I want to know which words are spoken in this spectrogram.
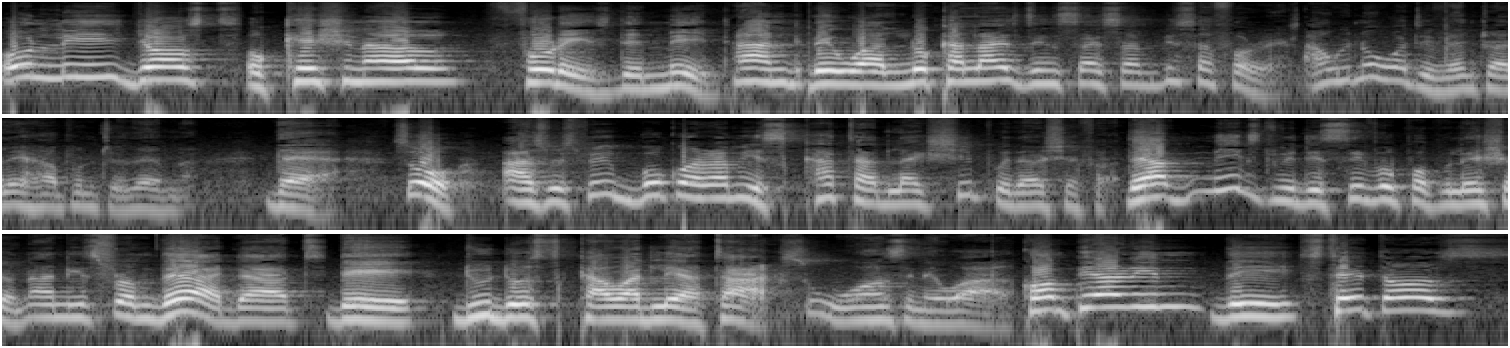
Only just occasional forays they made. And they were localized inside Sambisa forest. And we know what eventually happened to them there. So, as we speak, Boko Haram is scattered like sheep without shepherd. They are mixed with the civil population, and it's from there that they do those cowardly attacks once in a while. Comparing the status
